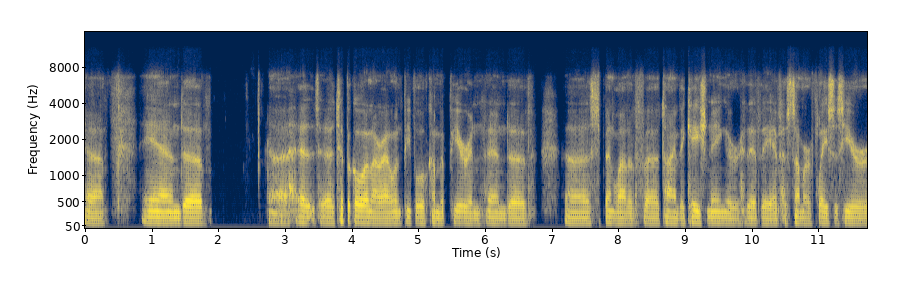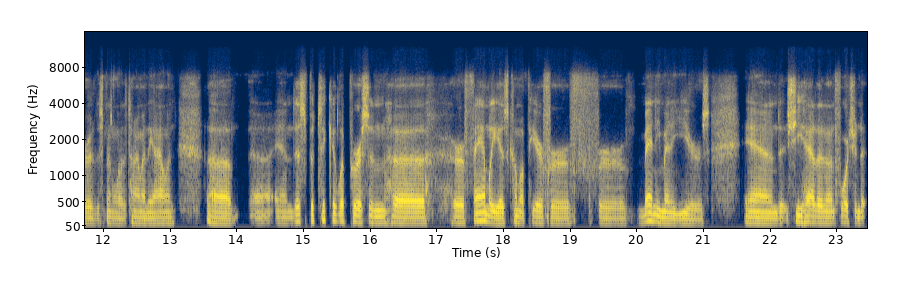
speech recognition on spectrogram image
Uh, and uh, uh, as, uh, typical on our island, people come up here and, and spend a lot of time vacationing, or if they have summer places here, or they spend a lot of time on the island. and this particular person, her family has come up here for for many many years and she had an unfortunate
